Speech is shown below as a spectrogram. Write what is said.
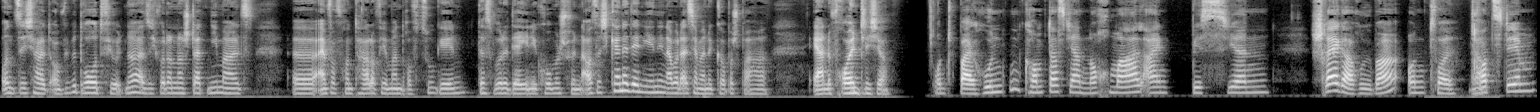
und sich halt irgendwie bedroht fühlt. Ne? Also ich würde in der Stadt niemals äh, einfach frontal auf jemanden drauf zugehen. Das würde derjenige komisch finden. Außer ich kenne denjenigen, aber da ist ja meine Körpersprache eher eine freundliche. Und bei Hunden kommt das ja noch mal ein bisschen schräger rüber und Voll, ja. trotzdem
